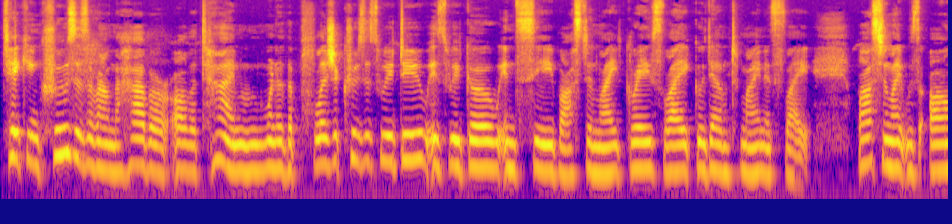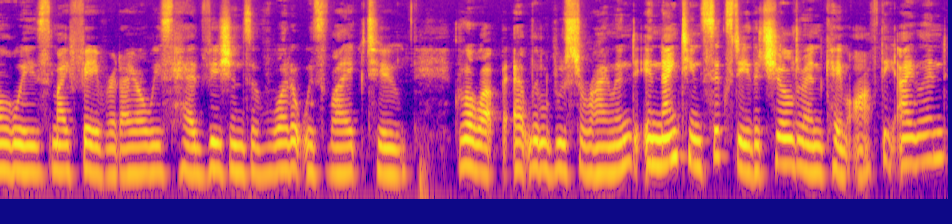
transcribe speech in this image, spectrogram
taking cruises around the harbor all the time. One of the pleasure cruises we do is we go and see Boston Light, Graves Light, go down to Minot's Light. Boston Light was always my favorite. I always had visions of what it was like to grow up at Little Brewster Island. In 1960, the children came off the island,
